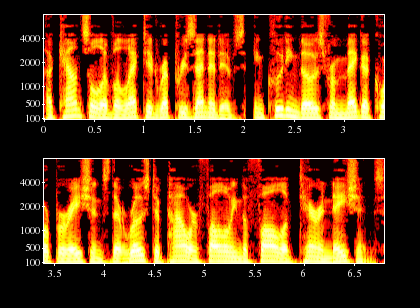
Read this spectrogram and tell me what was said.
a council of elected representatives, including those from mega-corporations that rose to power following the fall of Terran nations.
